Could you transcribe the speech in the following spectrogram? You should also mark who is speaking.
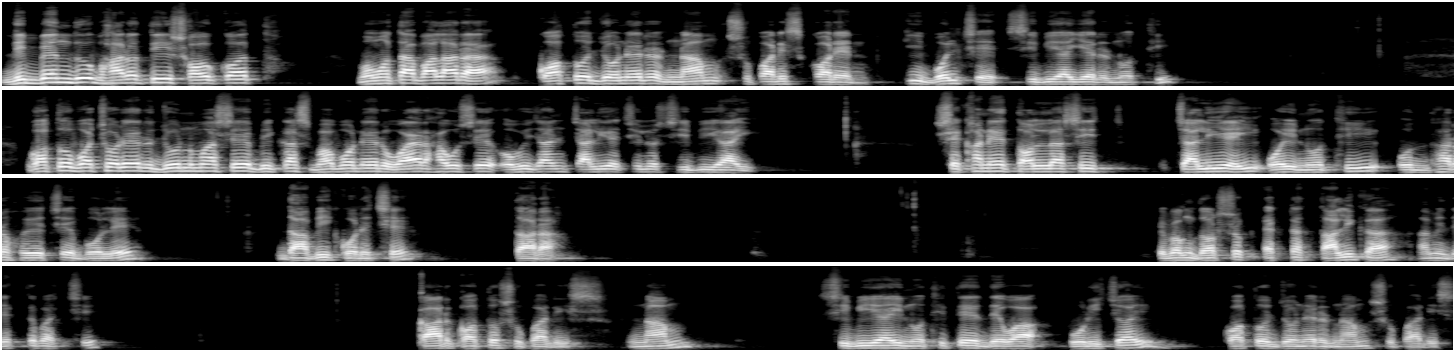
Speaker 1: দিব্যেন্দু ভারতী শওকত, মমতা বালারা কত জনের নাম সুপারিশ করেন? কি বলছে সিবিআই এর নথি? গত বছরের জুন মাসে বিকাশ ভবনের ওয়্যার হাউসে অভিযান চালিয়েছিল সিবিআই। সেখানে তল্লাশি চালিয়েই ওই নথি উদ্ধার হয়েছে বলে দাবি করেছে তারা। এবং দর্শক, একটা তালিকা আমি দেখতে পাচ্ছি। কার কত সুপারিশ? নাম, সিবিআই নথিতে দেওয়া পরিচয় কত জনের নাম সুপারিশ?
